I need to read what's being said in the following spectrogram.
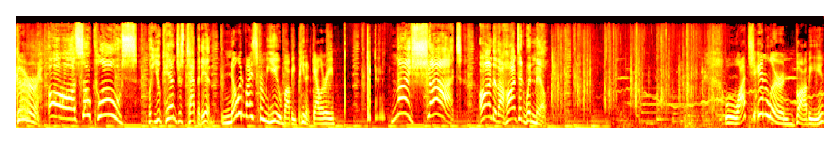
Grr! Oh, so close! But you can just tap it in. No advice from you, Bobby Peanut Gallery. Nice shot! On to the haunted windmill. Watch and learn, Bobby.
